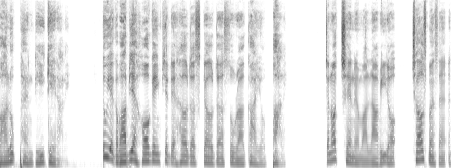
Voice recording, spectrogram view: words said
ဘာလို့ဖန်တီးခဲ့တာလဲသူ့ရဲ့ကဘာပြက်ဟောကိန်းဖြစ်တဲ့ Helter Skelter ဆိုတာကရောဘာလဲကျွန်တော် channel မှာလာပြီးတော့ Charles Manson အ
